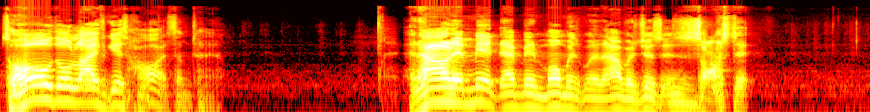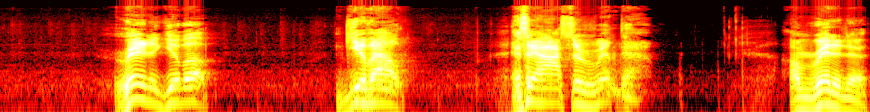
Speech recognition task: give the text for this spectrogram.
So, although life gets hard sometimes, and I'll admit there have been moments when I was just exhausted ready to give up, give out, and say, I surrender. I'm ready to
